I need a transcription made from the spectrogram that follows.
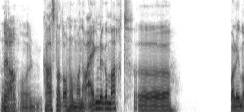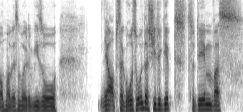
Ja, Und Carsten hat auch noch mal eine eigene gemacht, äh, weil er eben auch mal wissen wollte, wieso, ja, ob es da große Unterschiede gibt zu dem, was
